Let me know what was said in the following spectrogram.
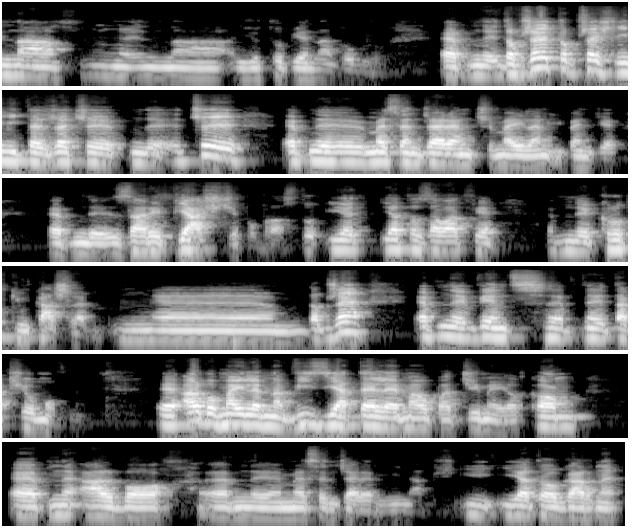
Na, na YouTubie, na Google. Dobrze, to prześlij mi te rzeczy, czy messengerem, czy mailem i będzie zarypiaście po prostu. I ja, ja to załatwię krótkim kaszlem. Dobrze? Więc tak się umówmy. Albo mailem na wizjatele.gmail.com albo messengerem mi napisz. I, ja to ogarnę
